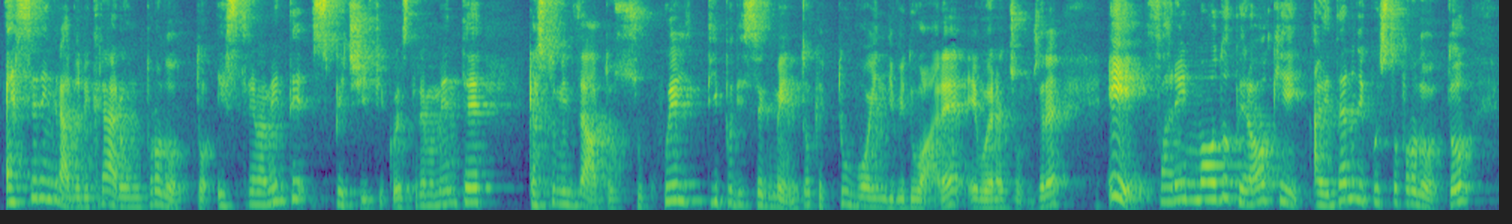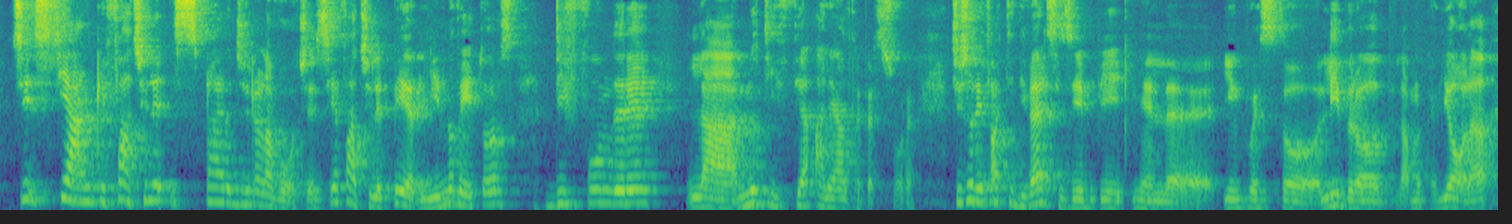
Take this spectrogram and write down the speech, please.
essere in grado di creare un prodotto estremamente specifico, estremamente customizzato su quel tipo di segmento che tu vuoi individuare e vuoi raggiungere e fare in modo però che all'interno di questo prodotto sia anche facile spargere la voce, sia facile per gli innovators diffondere la notizia alle altre persone. Ci sono infatti diversi esempi nel, in questo libro della Mucca Viola,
